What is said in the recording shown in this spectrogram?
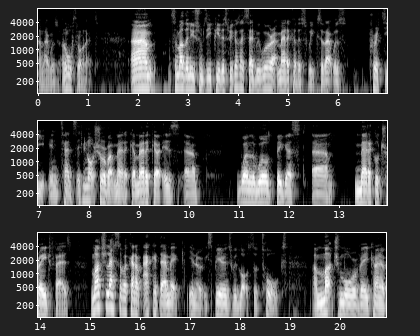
and I was an author on it. Um, some other news from ZP this week. As I said, we were at Medica this week, so that was pretty intense. If you're not sure about Medica, Medica is uh, one of the world's biggest um, medical trade fairs. Much less of a kind of academic, you know, experience with lots of talks, and much more of a kind of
